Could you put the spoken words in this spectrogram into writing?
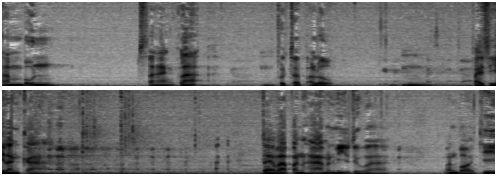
ทำบุญสร้างพระพุทธปโลกไปศรีลังกา แต่ว่าปัญหามันมีอยู่ที่ว่า มันบ่อจี้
